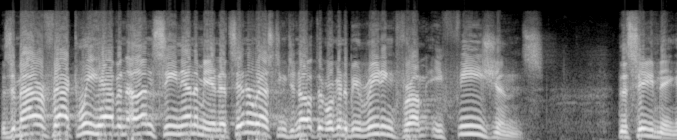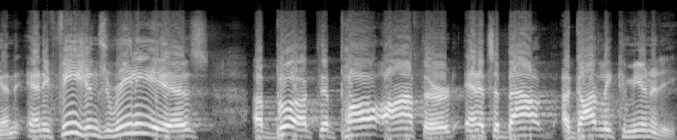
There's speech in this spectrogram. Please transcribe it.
As a matter of fact, we have an unseen enemy, and it's interesting to note that we're going to be reading from Ephesians this evening. And, and Ephesians really is a book that Paul authored, and it's about a godly community.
